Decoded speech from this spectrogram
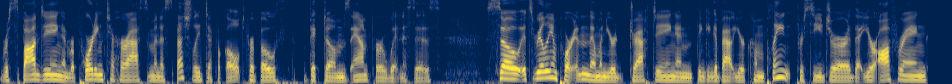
responding and reporting to harassment especially difficult for both victims and for witnesses. So it's really important that when you're drafting and thinking about your complaint procedure that you're offering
